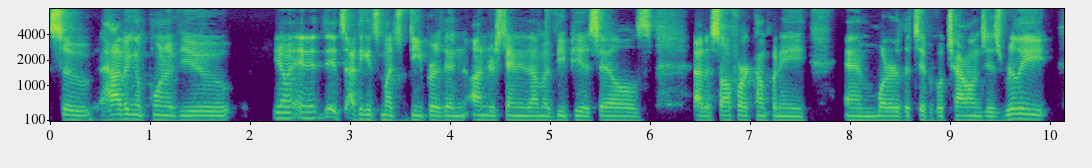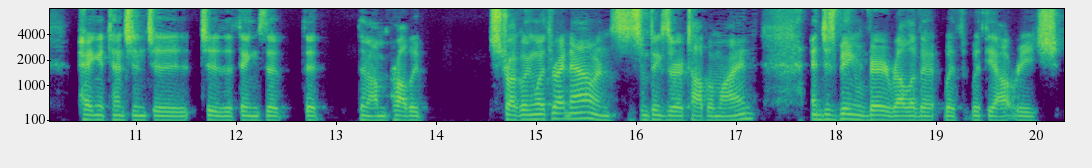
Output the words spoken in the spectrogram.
So having a point of view you know and it, it's i think it's much deeper than understanding that i'm a vp of sales at a software company and what are the typical challenges really paying attention to to the things that that that i'm probably struggling with right now and some things that are top of mind and just being very relevant with with the outreach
